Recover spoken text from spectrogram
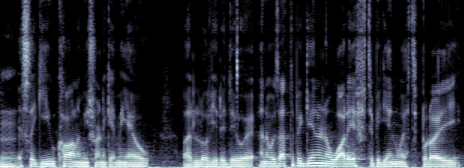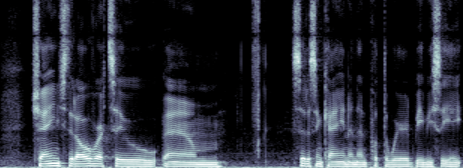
Mm. It's like you calling me, trying to get me out. I'd love you to do it. And it was at the beginning of What If to begin with, but I changed it over to um, Citizen Kane and then put the weird BBC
